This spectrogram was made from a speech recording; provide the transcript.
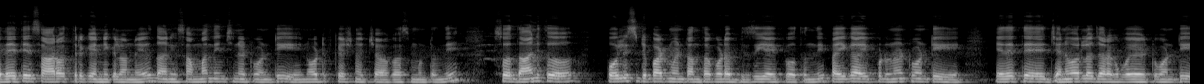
ఏదైతే సార్వత్రిక ఎన్నికలు ఉన్నాయో దానికి సంబంధించినటువంటి నోటిఫికేషన్ వచ్చే అవకాశం ఉంటుంది. సో దానితో పోలీస్ డిపార్ట్మెంట్ అంతా కూడా బిజీ అయిపోతుంది. పైగా ఇప్పుడు ఉన్నటువంటి ఏదైతే జనవరిలో జరగబోయేటువంటి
